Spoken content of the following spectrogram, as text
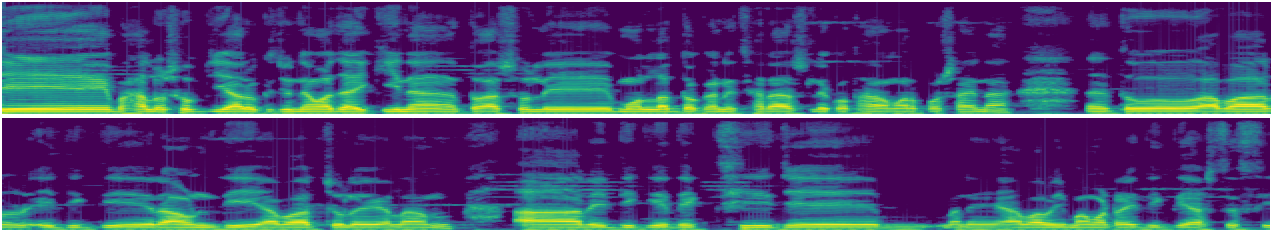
যে ভালো সবজি আরও কিছু নেওয়া যায় কি না। তো আসলে মোল্লার দোকানে ছাড়া আসলে কথা আমার পোষায় না। তো আবার এই দিক দিয়ে রাউন্ড দিয়ে আবার চলে গেলাম। আর এইদিকে দেখছি যে মানে আবার ওই মামাটা এই দিক দিয়ে আসতেছি।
